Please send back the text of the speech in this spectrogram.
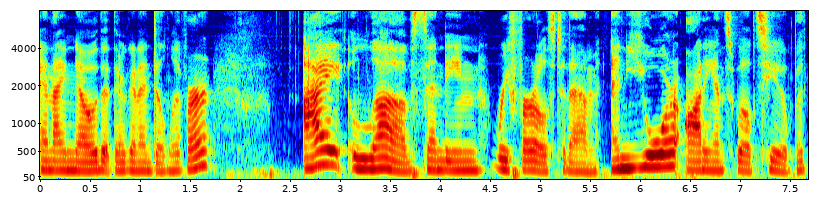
and I know that they're going to deliver, I love sending referrals to them, and your audience will too. But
